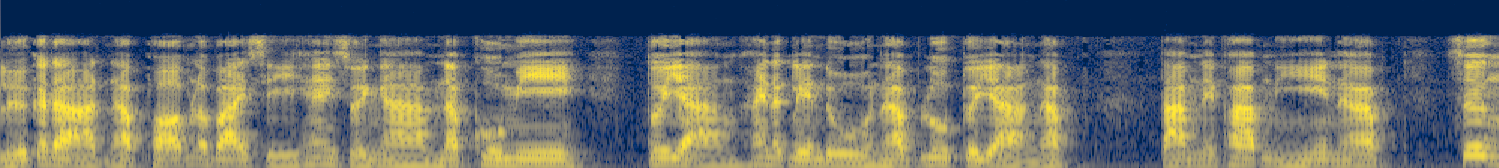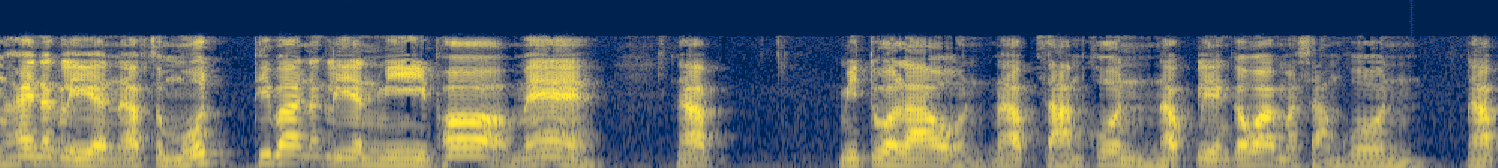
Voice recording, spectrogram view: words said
หรือกระดาษนะครับ พร้อมระบายสีให้สวยงามนะครับครูมีตัวอย่างให้นักเรียนดูนะครับ รูปตัวอย่างนะครับ ตามในภาพนี้นะครับ ซึ่งให้นักเรียนนะครับสมมุติที่บ้านนักเรียนมีพ่อแม่นะครับ มีตัวเรานะครับสามคนนักเรียนก็วาดมาสามคนนะครับ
